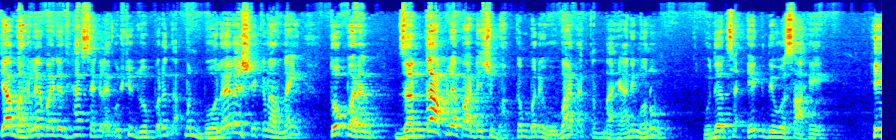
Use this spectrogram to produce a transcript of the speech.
त्या भरल्या पाहिजेत. ह्या सगळ्या गोष्टी जोपर्यंत आपण बोलायला शिकणार नाही तोपर्यंत जनता आपल्या पाठीशी भक्कमपणे उभा टाकत नाही. आणि म्हणून उद्याचा एक दिवस आहे. ही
